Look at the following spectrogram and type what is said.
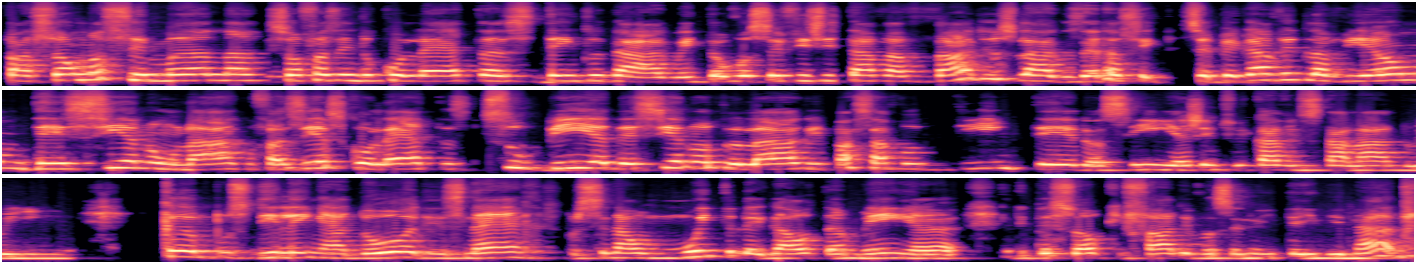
passar uma semana só fazendo coletas dentro da água. Então você visitava vários lagos, era assim, você pegava o avião, descia num lago, fazia as coletas, subia, descia no outro lago e passava o dia inteiro assim, a gente ficava instalado em campos de lenhadores, né? Por sinal, muito legal também, uh, aquele pessoal que fala e você não entende nada.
